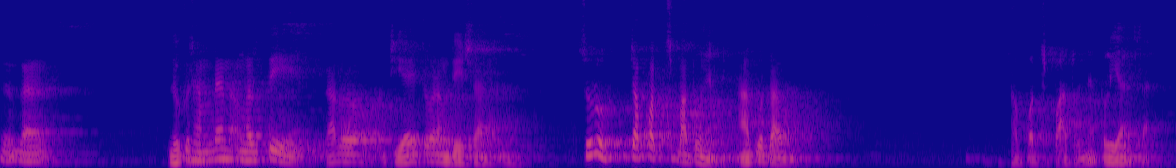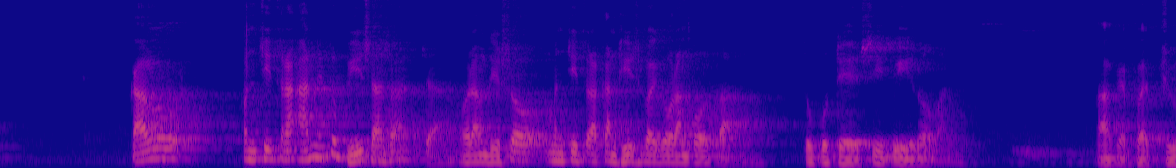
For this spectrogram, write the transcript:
Ya kan. Lho sampean ngerti kalau dia itu orang desa. Suruh copot sepatunya. Aku tahu. Copot sepatunya kelihatan. Kalau pencitraan itu bisa saja. Orang desa mencitrakan diri sebagai orang kota. Tuku desi piro kan. Pakai baju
